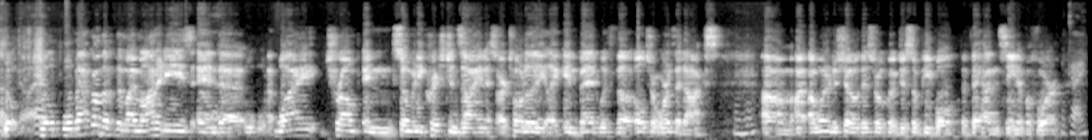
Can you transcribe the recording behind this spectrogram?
Well, well, well, back on the, the Maimonides and uh, why Trump and so many Christian Zionists are totally like in bed with the ultra Orthodox. Um, I, I wanted to show this real quick just so people, if they hadn't seen it before, Okay.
